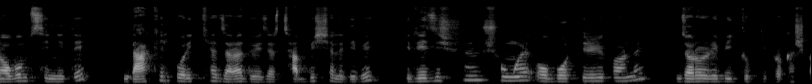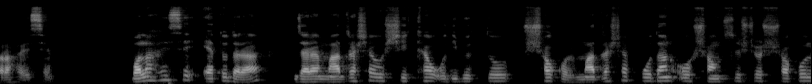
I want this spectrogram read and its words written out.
নবম শ্রেণীতে দাখিল পরীক্ষা যারা দুই হাজার ছাব্বিশ সালে দিবে রেজিস্ট্রেশনের সময় ও ভর্তিকরণে জরুরি বিজ্ঞপ্তি প্রকাশ করা হয়েছে। বলা হয়েছে, এত দ্বারা যারা মাদ্রাসা ও শিক্ষা অধিভুক্ত সকল, মাদ্রাসা প্রদান ও সংশ্লিষ্ট সকল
